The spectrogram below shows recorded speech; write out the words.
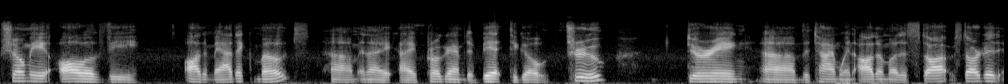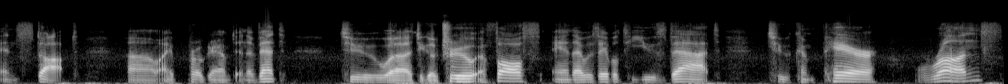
show me all of the automatic modes, um, and I, I programmed a bit to go true during um, the time when auto mode stop, started and stopped. Uh, I programmed an event to uh, to go true and false, and I was able to use that to compare runs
